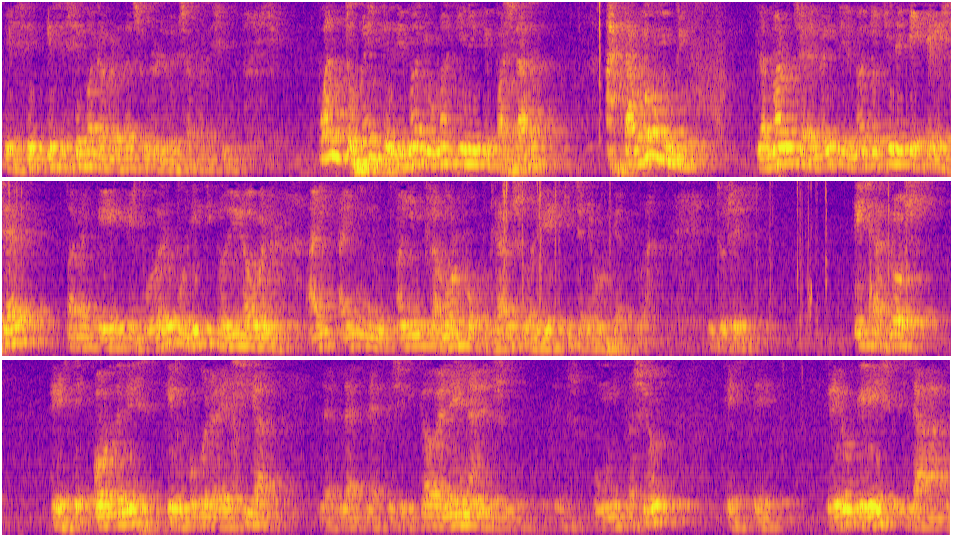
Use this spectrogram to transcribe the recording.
que se, sepa la verdad sobre los desaparecidos. ¿Cuántos 20 de mayo más tienen que pasar? ¿Hasta dónde la marcha del 20 de mayo tiene que crecer para que el poder político diga, bueno, hay, un, clamor popular sobre esto y tenemos que actuar? Entonces, esas dos este, órdenes, que un poco la decía, la, especificaba Elena en su, comunicación, este, creo que es la,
